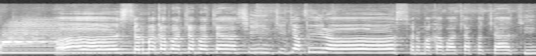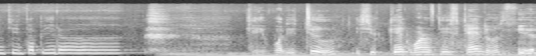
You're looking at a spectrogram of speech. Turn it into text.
Ah, sermaka baca baca cin cin tapiro, sermaka baca baca cin cin tapiro. Okay, what you do is you get one of these candles Yeah.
